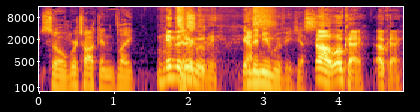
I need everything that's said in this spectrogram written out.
so we're talking like in the Yes. new movie? In the new movie. Yes. Oh, okay, okay.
